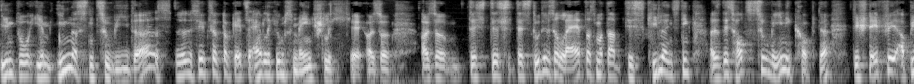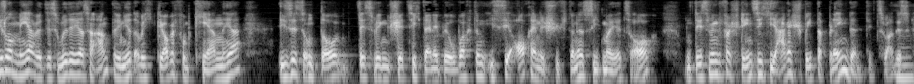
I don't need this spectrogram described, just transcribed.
irgendwo ihrem Innersten zuwider. Sie hat gesagt, da geht's eigentlich ums Menschliche. Also, also das, das, das tut ihr so leid, dass man da das Killerinstinkt, also das hat's zu wenig gehabt. Ja. Die Steffi ein bisschen mehr, weil das wurde ja so antrainiert, aber ich glaube vom Kern her ist es, und da, deswegen schätze ich deine Beobachtung, ist sie auch eine Schüchterne, sieht man jetzt auch. Und deswegen verstehen sich Jahre später blendend, die zwei. Das mhm.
